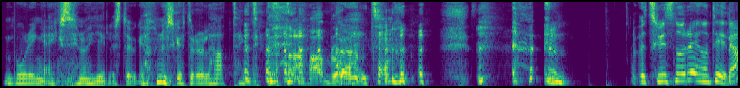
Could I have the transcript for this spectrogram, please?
bor inga ex i någon gillestuga. Nu ska jag ut och rulla hatt tänkte jag. Ska vi snurra en gång till? Ja.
